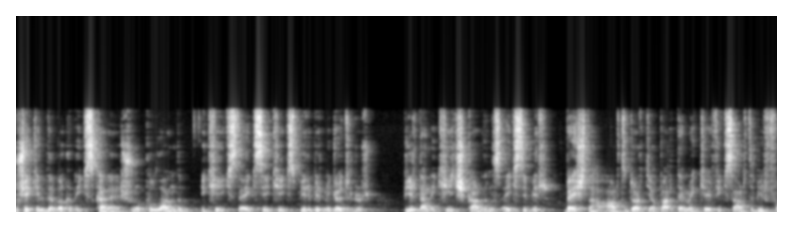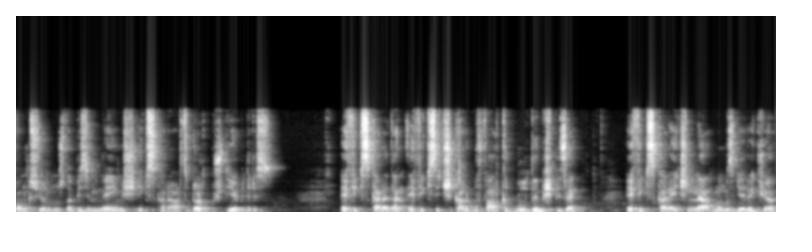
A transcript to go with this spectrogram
Bu şekilde bakın x kare şunu kullandım. 2x ile eksi 2x birbirini götürür. Birden 2'yi çıkardınız. Eksi 1 5 daha artı 4 yapar. Demek ki fx artı bir fonksiyonumuz da bizim neymiş? x kare artı 4'müş diyebiliriz. fx kareden fx'i çıkar bu farkı bul demiş bize. fx kare için ne yapmamız gerekiyor?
